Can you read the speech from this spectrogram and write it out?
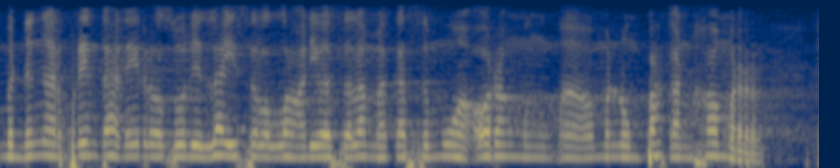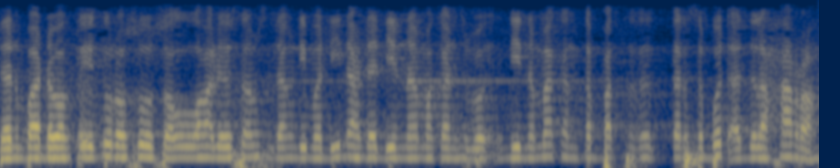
mendengar perintah dari Rasulullah sallallahu alaihi wasallam maka semua orang menumpahkan khamr dan pada waktu itu Rasulullah sallallahu alaihi wasallam sedang di Madinah dan dinamakan dinamakan tempat tersebut adalah Harah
